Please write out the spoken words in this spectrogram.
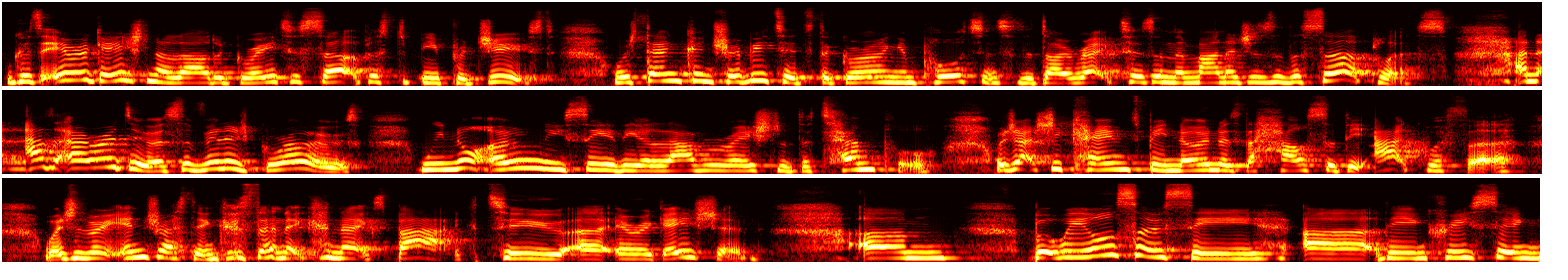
because irrigation allowed a greater surplus to be produced, which then contributed to the growing importance of the directors and the managers of the surplus. And as Eridu, as the village grows, we not only see the elaboration of the temple, which actually came to be known as the House of the Aquifer, which is very interesting because then it connects back to uh, irrigation. Um, but we also see uh, the increasing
